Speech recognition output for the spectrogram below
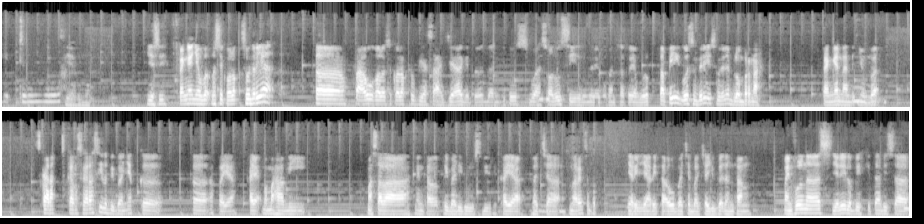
itu iya benar. Iya sih pengen nyoba ke psikolog. Sebenarnya eh, tahu kalau psikolog tuh biasa aja gitu dan itu sebuah solusi sebenarnya bukan satu yang buruk. Tapi gue sendiri sebenarnya belum pernah. Pengen nanti Hmm. nyoba. Sekarang sekarang sekarang sih lebih banyak ke eh, apa ya kayak memahami masalah mental pribadi dulu sendiri. Kayak baca Hmm. kemarin sempat nyari-nyari tahu baca-baca juga tentang mindfulness. Jadi lebih kita bisa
